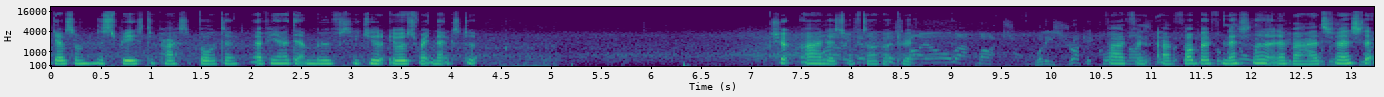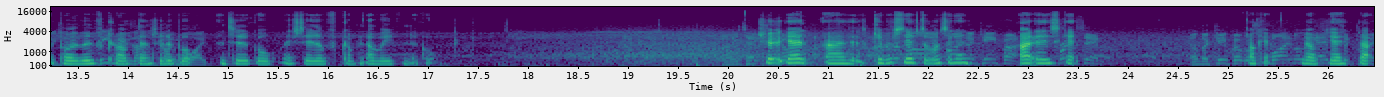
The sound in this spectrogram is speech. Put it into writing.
gives him the space to pass the ball down. If he had it moved, he could. It was right next to it. Shoot, ah, and it's off target. Great. If I fin I thought about finessing it, and if I had finished it, I probably would have carved into the ball, into the goal instead of coming away from the goal. Shoot again, and it's keeper saved it once again. It's get. Okay, no, yeah, that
